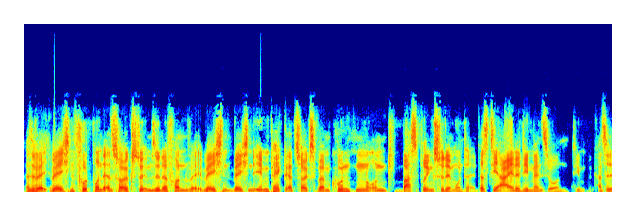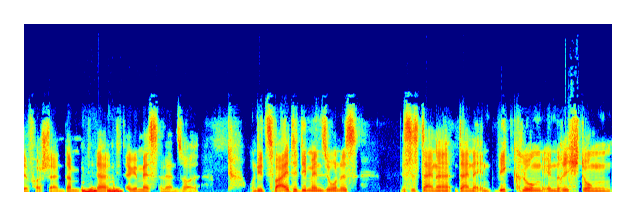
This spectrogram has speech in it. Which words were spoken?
also welchen Footprint erzeugst du im Sinne von welchen, welchen Impact erzeugst du beim Kunden und was bringst du dem Unternehmen? Das ist die eine Dimension, die kannst du dir vorstellen, damit, mhm. die, da, die da gemessen werden soll. Und die zweite Dimension ist, es ist deine, deine Entwicklung in Richtung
